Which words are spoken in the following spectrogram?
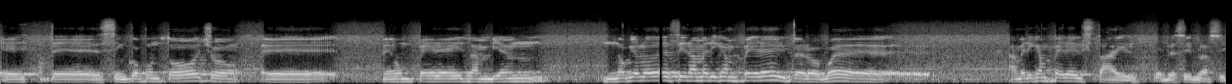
Este 5.8 eh, es un Pale Ale también. No quiero decir American Pale Ale, pero pues American Pale Ale Style, por decirlo así.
